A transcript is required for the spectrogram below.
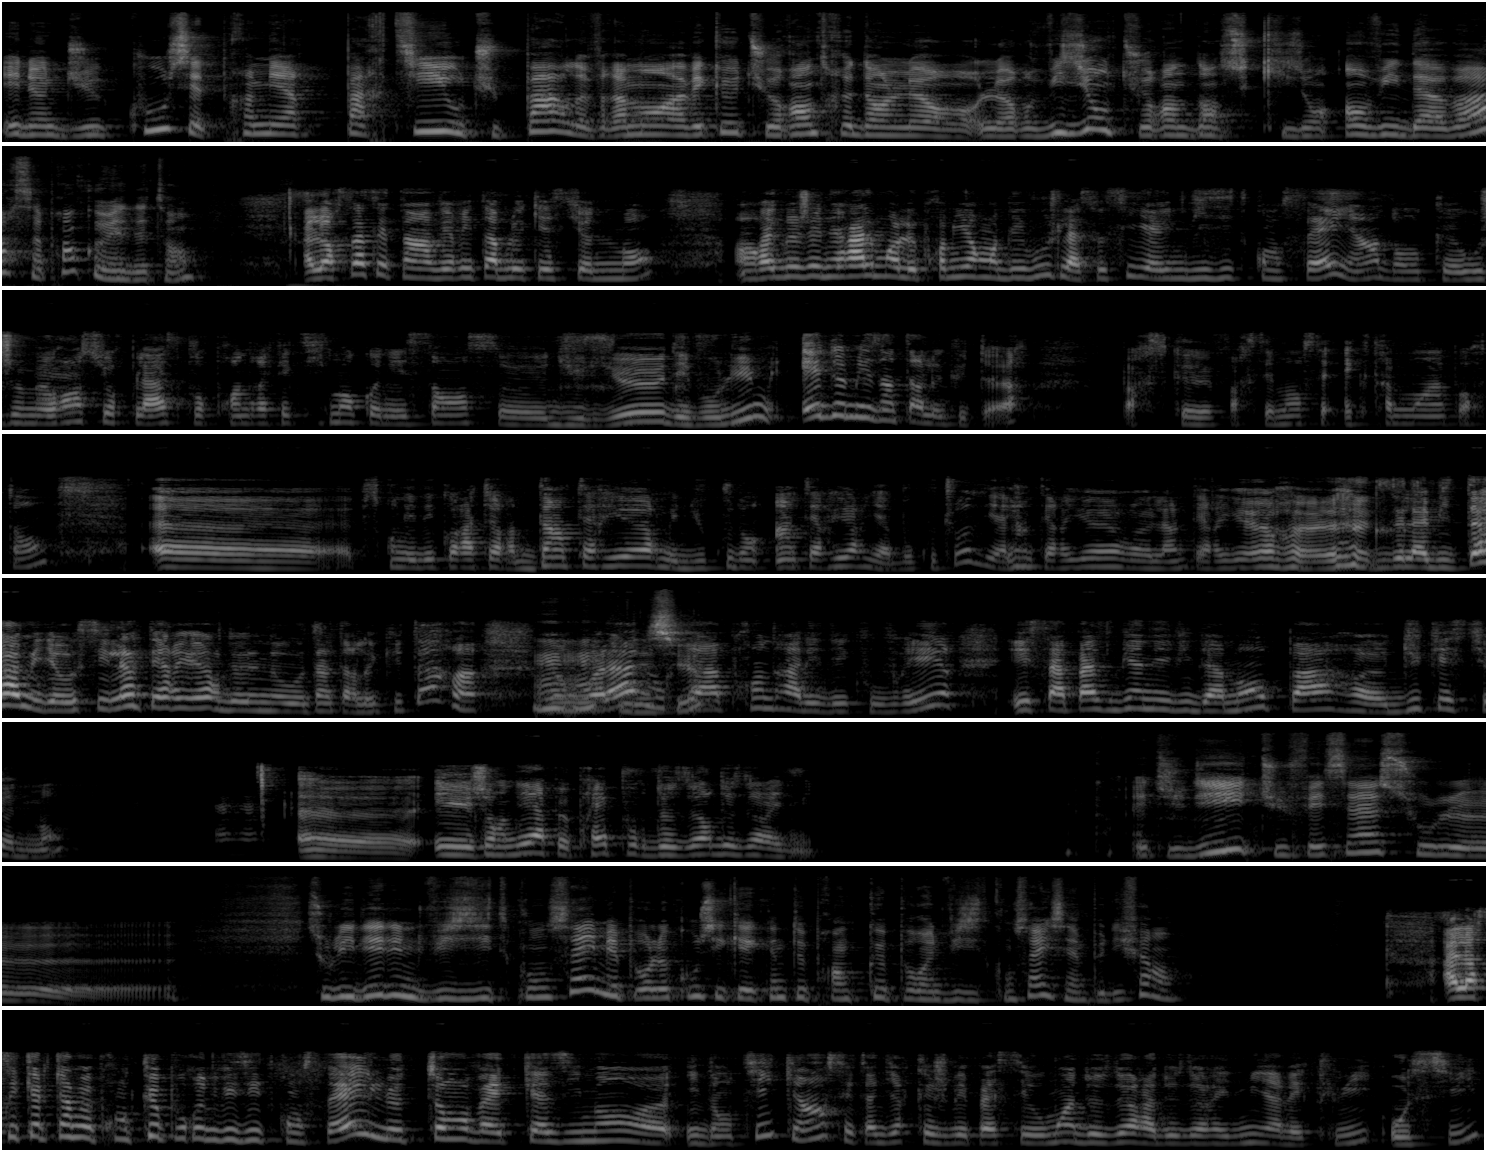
Et donc, du coup, cette première partie où tu parles vraiment avec eux, tu rentres dans leur, leur vision, tu rentres dans ce qu'ils ont envie d'avoir, ça prend combien de temps? Alors ça, c'est un véritable questionnement. En règle générale, moi, le premier rendez-vous, je l'associe à une visite conseil, hein, donc euh, où je me rends sur place pour prendre effectivement connaissance euh, du lieu, des volumes et de mes interlocuteurs parce que forcément c'est extrêmement important, euh, puisqu'on est décorateur d'intérieur, mais du coup dans intérieur il y a beaucoup de choses. Il y a l'intérieur, euh, l'intérieur euh, de l'habitat, mais il y a aussi l'intérieur de nos interlocuteurs. Donc mhm, voilà, donc c'est apprendre à les découvrir, et ça passe bien évidemment par du questionnement. Mhm. et j'en ai à peu près pour deux heures, deux heures et demie. Et tu dis, tu fais ça sous le sous l'idée d'une visite conseil, mais pour le coup, si quelqu'un te prend que pour une visite conseil, c'est un peu différent. Alors, si quelqu'un me prend que pour une visite conseil, le temps va être quasiment euh, identique, hein. c'est-à-dire que je vais passer au moins deux heures à deux heures et demie avec lui aussi,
